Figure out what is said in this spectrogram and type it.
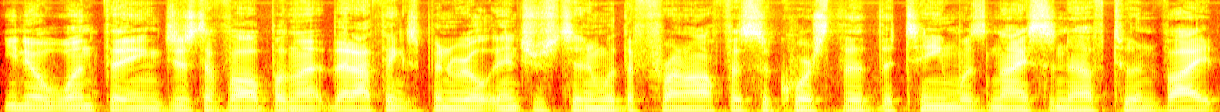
You know, one thing just to follow up on that that I think has been real interesting with the front office. Of course, the, the team was nice enough to invite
